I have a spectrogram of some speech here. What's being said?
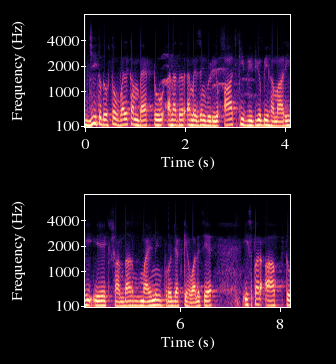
जी तो दोस्तों welcome back to another amazing video आज की वीडियो भी हमारी एक शानदार माइनिंग प्रोजेक्ट के हवाले से है। इस पर आप तो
